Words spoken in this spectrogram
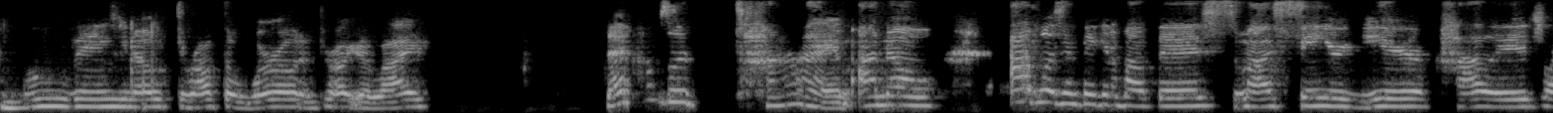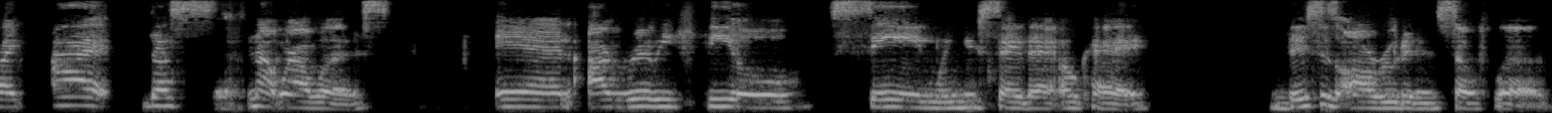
moving, you know, throughout the world and throughout your life, that comes with time. I know I wasn't thinking about this my senior year of college. Like I that's not where I was. And I really feel seen when you say that, okay, this is all rooted in self-love.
